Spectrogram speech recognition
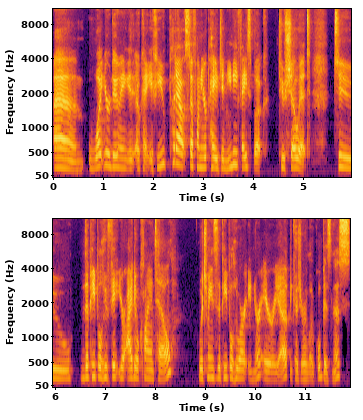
Um, what you're doing is okay. If you put out stuff on your page and you need Facebook to show it to the people who fit your ideal clientele, which means the people who are in your area because you're a local business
